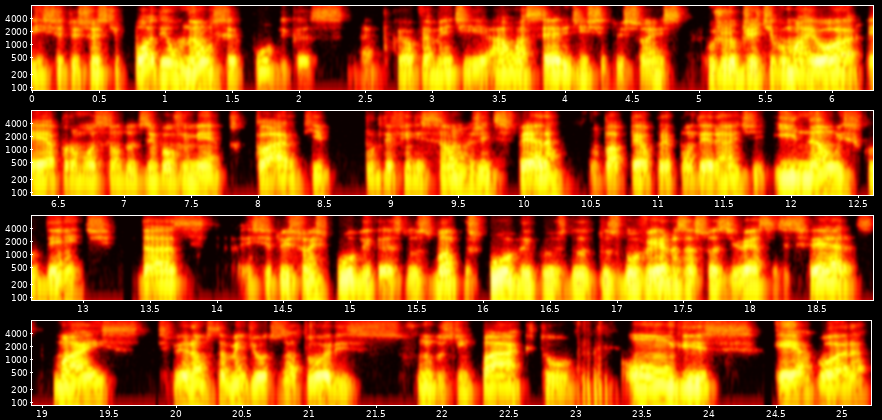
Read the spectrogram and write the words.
instituições que podem ou não ser públicas, né? porque obviamente há uma série de instituições cujo objetivo maior é a promoção do desenvolvimento. Claro que por definição a gente espera um papel preponderante e não excludente das instituições públicas, dos bancos públicos, do, dos governos, as suas diversas esferas, mas esperamos também de outros atores, fundos de impacto, ONGs e agora,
